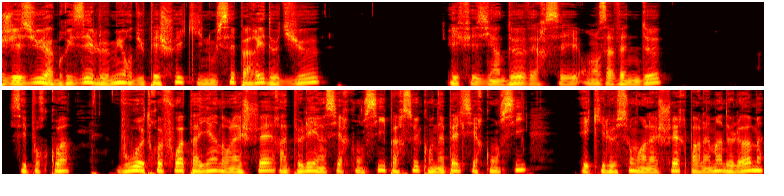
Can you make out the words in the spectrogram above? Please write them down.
Jésus a brisé le mur du péché qui nous séparait de Dieu. Éphésiens 2, versets 11 à 22. C'est pourquoi, vous autrefois païens dans la chair, appelés incirconcis par ceux qu'on appelle circoncis, et qui le sont en la chair par la main de l'homme,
